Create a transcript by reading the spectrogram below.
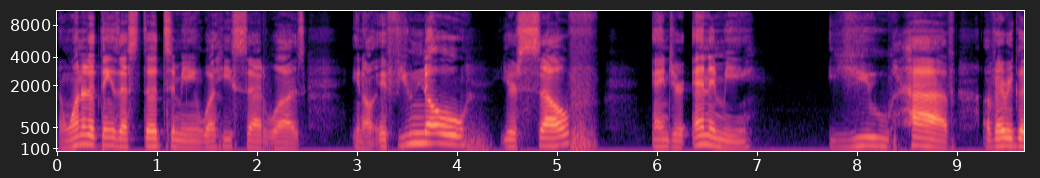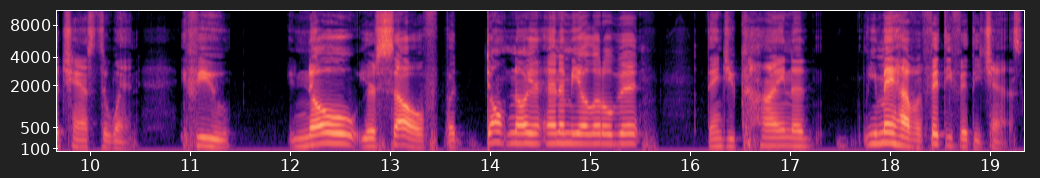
And one of the things that stood to me and what he said was, you know, if you know yourself and your enemy, you have a very good chance to win. If you know yourself but don't know your enemy a little bit, then you kind of you may have a 50-50 chance.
